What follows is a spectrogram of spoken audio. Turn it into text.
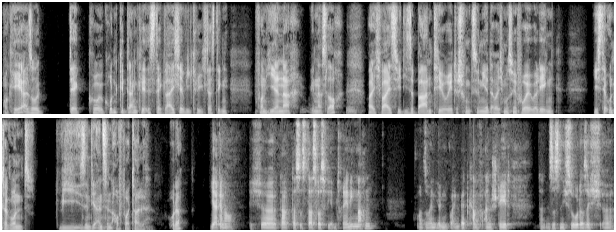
Okay, also der Grundgedanke ist der gleiche. Wie kriege ich das Ding von hier nach in das Loch? Mhm. Weil ich weiß, wie diese Bahn theoretisch funktioniert, aber ich muss mir vorher überlegen, wie ist der Untergrund, wie sind die einzelnen Aufbauteile, oder? Ja, genau. Ich, äh, da, das ist das, was wir im Training machen. Also wenn irgendwo ein Wettkampf ansteht, dann ist es nicht so, dass ich äh,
